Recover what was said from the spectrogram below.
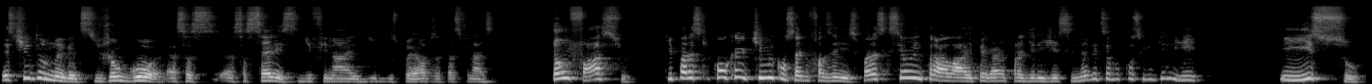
Esse time do Nuggets jogou essas, essas séries de finais, de, dos playoffs até as finais, tão fácil que parece que qualquer time consegue fazer isso. Parece que se eu entrar lá e pegar para dirigir esse Nuggets, eu vou conseguir dirigir. E isso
